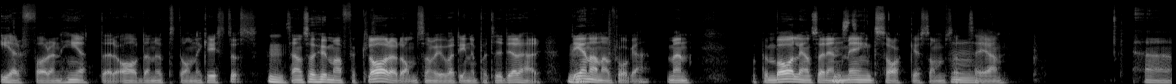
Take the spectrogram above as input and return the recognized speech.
erfarenheter av den uppståndne Kristus. Mm. Sen så hur man förklarar dem, som vi varit inne på tidigare här, det är Mm. en annan fråga. Men uppenbarligen så är det en Visst. mängd saker som så att Mm. säga eh,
